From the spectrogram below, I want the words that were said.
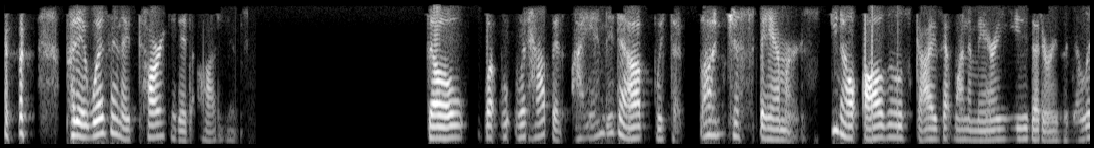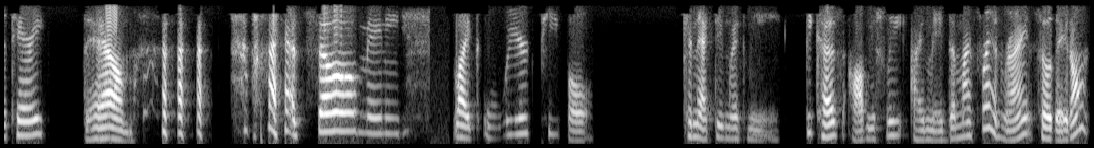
but it wasn't a targeted audience. So what what happened? I ended up with a bunch of spammers. You know, all those guys that want to marry you that are in the military. Them. I had so many like weird people connecting with me because obviously I made them my friend, right? So they don't,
